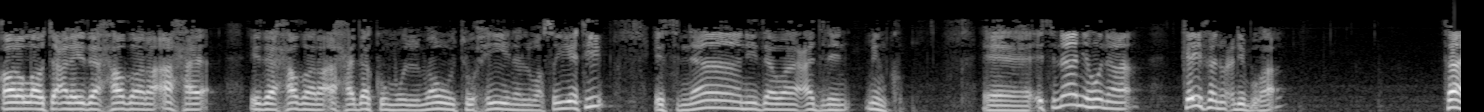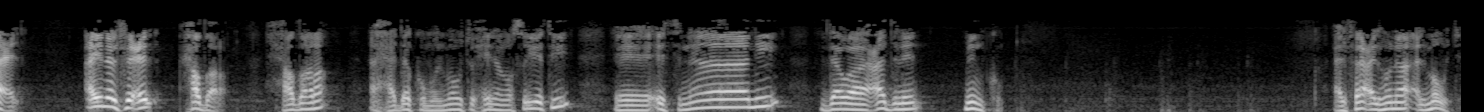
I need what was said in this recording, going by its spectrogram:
قال الله تعالى إذا حضر أحد إذا حضر أحدكم الموت حين الوصية اثنان ذوى عدل منكم. آه، اثنان هنا كيف نعربها؟ فاعل. أين الفعل؟ حضر. حضر أحدكم الموت حين الوصية آه، اثنان ذوى عدل منكم. الفاعل هنا الموت.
